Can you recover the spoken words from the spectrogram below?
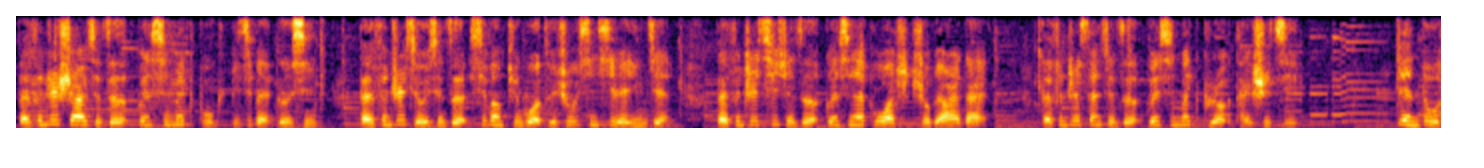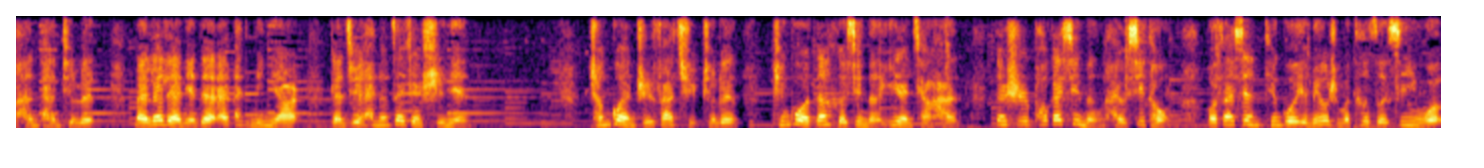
百分之十二选择关心 MacBook 笔记本更新，百分之九选择希望苹果推出新系列硬件，百分之七选择关心 Apple Watch 手表二代，百分之三选择关心 Mac Pro 台式机。艳度韩谈评论：买了两年的 iPad mini 二，感觉还能再战十年。城管执法曲评论：苹果单核性能依然强悍，但是抛开性能还有系统，我发现苹果也没有什么特色吸引我。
